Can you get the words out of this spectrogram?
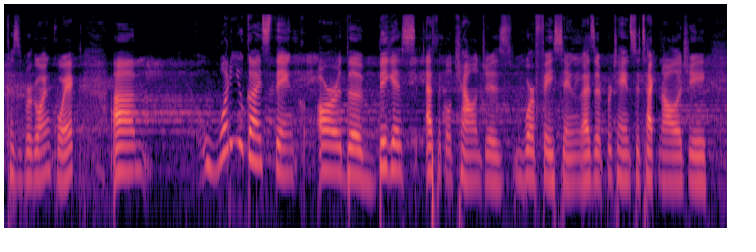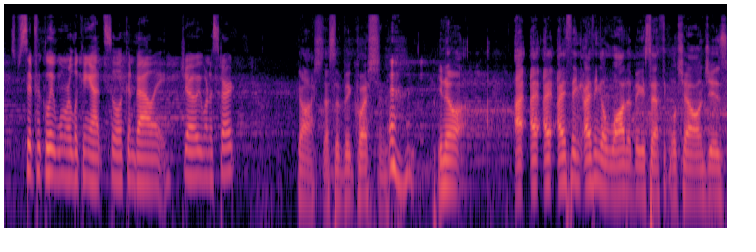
because we're going quick, um, what do you guys think are the biggest ethical challenges we're facing as it pertains to technology, specifically when we're looking at Silicon Valley? Joe, you want to start? Gosh, that's a big question. you know, I, I, I, think, I think a lot of the biggest ethical challenges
